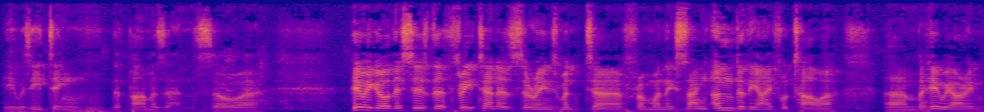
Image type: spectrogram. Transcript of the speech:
he was eating the parmesan. So uh, here we go. This is the three tenors arrangement uh, from when they sang under the Eiffel Tower. Um, but here we are in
